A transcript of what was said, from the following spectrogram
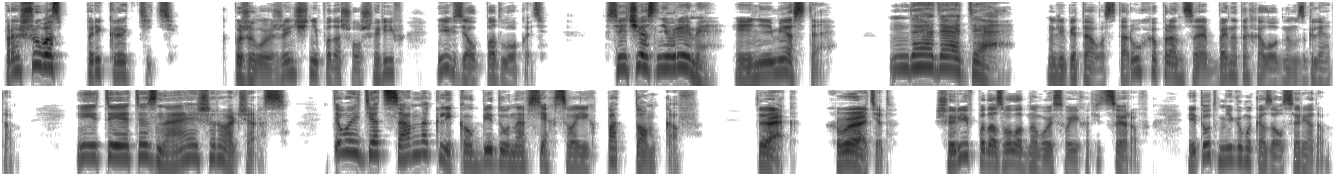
прошу вас прекратить!» К пожилой женщине подошел шериф и взял под локоть. «Сейчас не время и не место!» «Да-да-да», лепетала старуха, пронзая Беннета холодным взглядом. «И ты это знаешь, Роджерс. Твой дед сам накликал беду на всех своих потомков». «Так, хватит!» Шериф подозвал одного из своих офицеров, и тот мигом оказался рядом.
